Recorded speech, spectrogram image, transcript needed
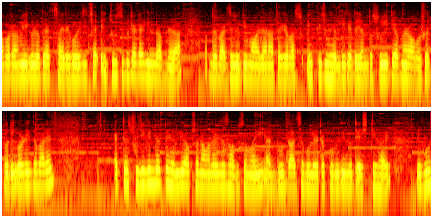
আবারও আমি এগুলোকে এক সাইডে করে দিচ্ছি। আর এই চুচি পিঠাটা কিন্তু আপনারা আপনার বাড়িতে যদি ময়দা না থাকে বা কিছু হেলদি খেতে যান তো সুজিটি আপনারা অবশ্যই তৈরি করে নিতে পারেন। একটা সুজি কিন্তু একটা হেলদি অপশান আমাদের কাছে সবসময়ই, আর দুধ আছে বলে এটা খুবই কিন্তু টেস্টি হয়। দেখুন,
